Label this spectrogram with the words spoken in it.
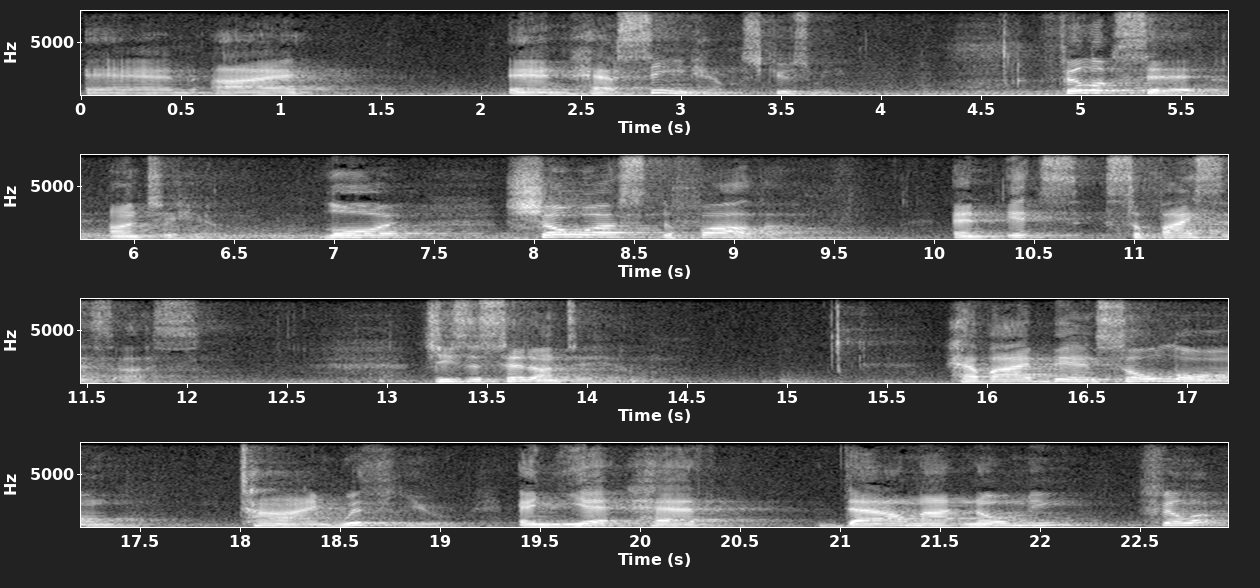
and I and have seen him. Excuse me. Philip said unto him, Lord, show us the Father, and it suffices us. Jesus said unto him, Have I been so long time with you, and yet hath thou not known me, Philip?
